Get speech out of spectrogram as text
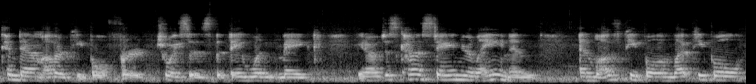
condemn other people for choices that they wouldn't make. You know, just kind of stay in your lane and and love people and let people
